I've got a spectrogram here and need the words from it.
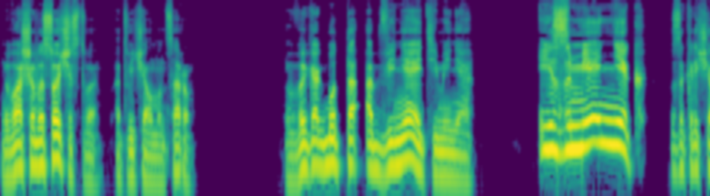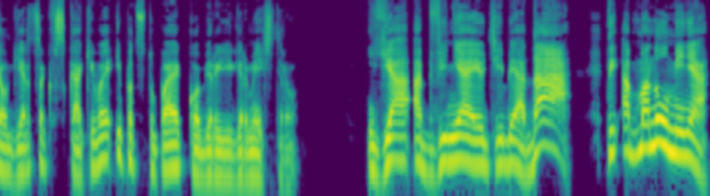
Ваше высочество, отвечал Мансаро. Вы как будто обвиняете меня. Изменник! закричал герцог, вскакивая и подступая к обер-егермейстеру. Я обвиняю тебя. Да, ты обманул меня.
